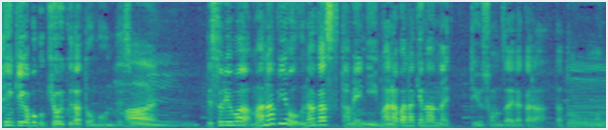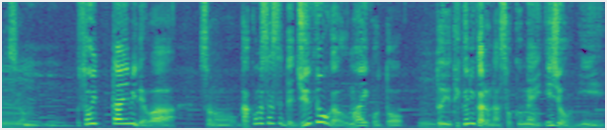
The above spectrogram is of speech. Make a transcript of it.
典型が僕教育だと思うんですよね。はい。うんでそれは学びを促すために学ばなきゃなんないっていう存在だからだと思うんですよ。うん。うんそういった意味ではその学校の先生って授業がうまいことうん。というテクニカルな側面以上に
